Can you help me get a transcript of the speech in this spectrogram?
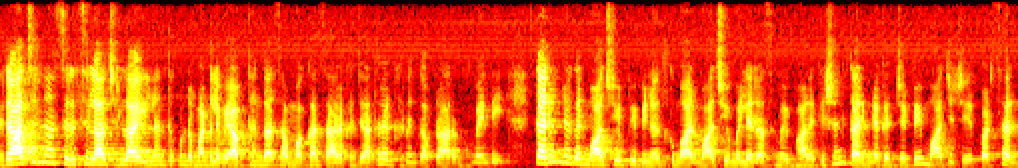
రాజన్న సిరిసిల్ల జిల్లా ఇల్లంతకుంట మండల వ్యాప్తంగా సమ్మక్క సారక జాతర ఘనంగా ప్రారంభమైంది. కరీంనగర్ మాజీ ఎంపీ వినోద్ కుమార్ మాజీ ఎమ్మెల్యే రసమై బాలకిషన్ కరీంనగర్ జడ్పీ మాజీ చైర్పర్సన్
